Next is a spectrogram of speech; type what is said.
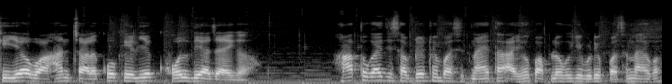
कि यह वाहन चालकों के लिए खोल दिया जाएगा। हाँ तो गाइज़ इस अपडेट में बस इतना ही था। आई होप आप लोगों को ये वीडियो पसंद आएगा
